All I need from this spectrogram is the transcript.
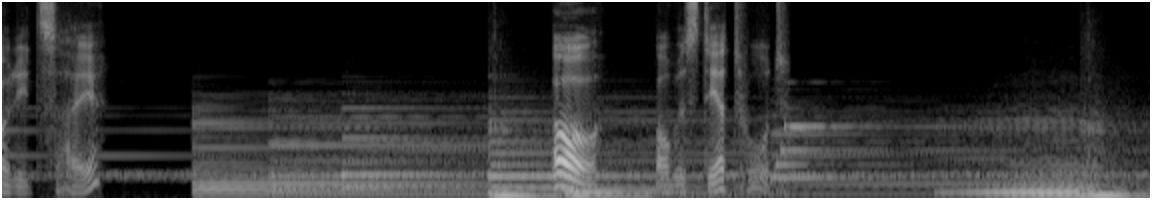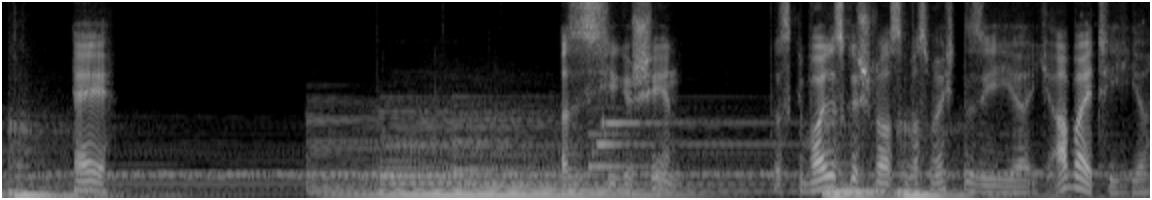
Polizei? Oh, warum ist der tot? Hey. Was ist hier geschehen? Das Gebäude ist geschlossen. Was möchten Sie hier? Ich arbeite hier.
